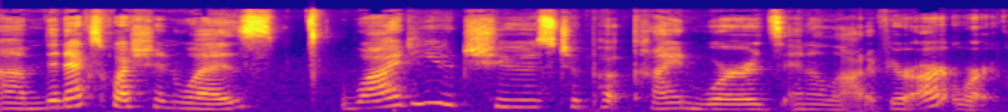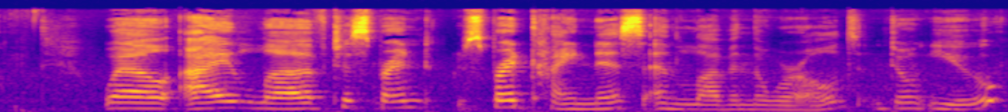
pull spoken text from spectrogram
Um, the next question was Why do you choose to put kind words in a lot of your artwork? Well, I love to spread, spread kindness and love in the world, don't you?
